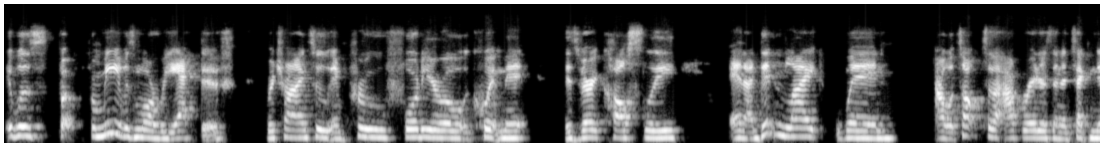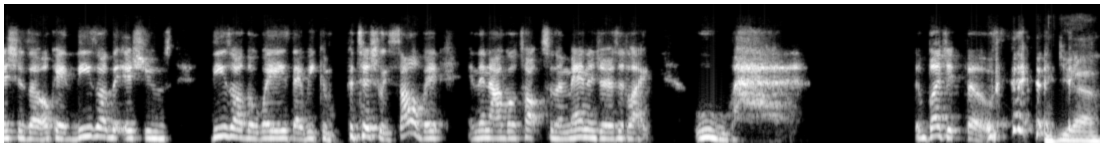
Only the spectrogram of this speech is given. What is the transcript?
it was for, for me it was more reactive. We're trying to improve 40 year old equipment. It's very costly. And i didn't like when i would talk to the operators and the technicians of okay these are the issues. These are the ways that we can potentially solve it. And then i'll go talk to the managers and like ooh the budget though. yeah.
